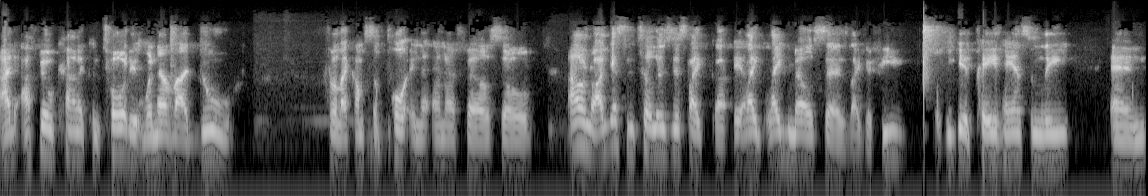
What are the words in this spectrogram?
I, I feel kind of contorted whenever I do feel like I'm supporting the NFL. So I don't know. I guess until it's just like uh, like like Mel says, like if he if he get paid handsomely and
